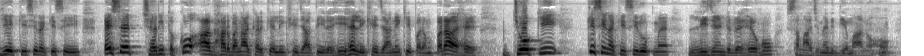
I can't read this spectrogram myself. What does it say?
ये किसी न किसी ऐसे चरित्र को आधार बना करके लिखी जाती रही है, लिखे जाने की परंपरा है, जो कि किसी न किसी रूप में लीजेंड रहे हों, समाज में विद्यमान हों।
